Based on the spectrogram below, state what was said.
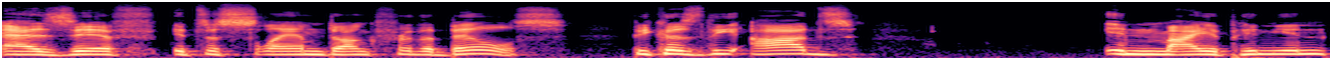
as if it's a slam dunk for the Bills because the odds in my opinion,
